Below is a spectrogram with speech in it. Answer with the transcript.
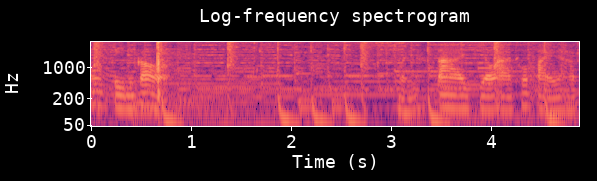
ห้องฟิล์มก็ เหมือนสไตล์ TLR ทั่วไปนะครับ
